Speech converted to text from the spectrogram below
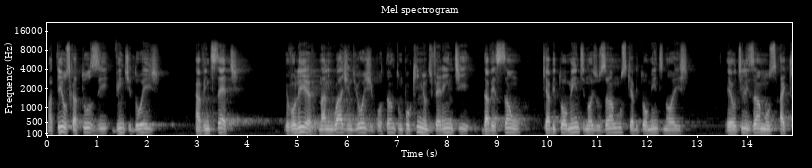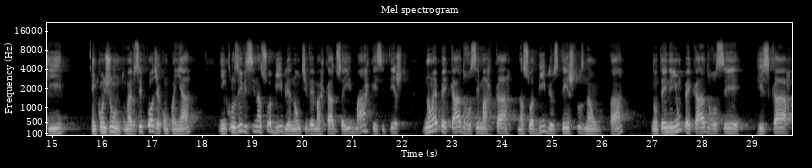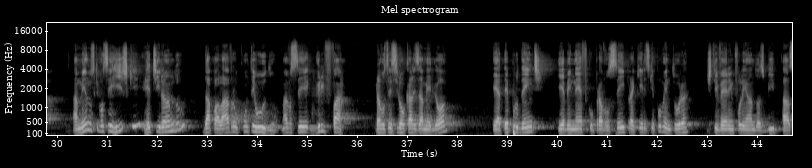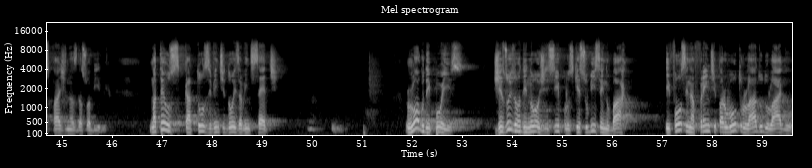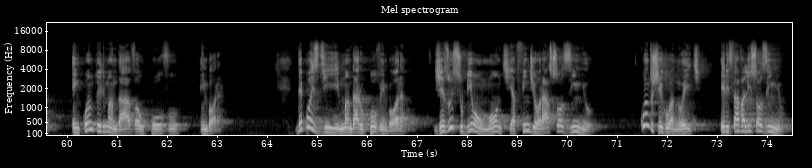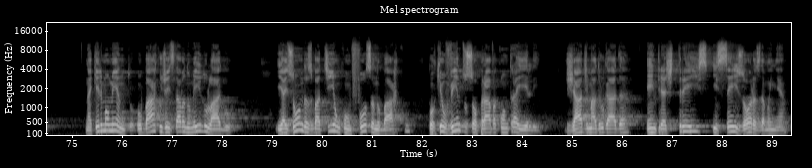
Mateus 14, 22 a 27. Eu vou ler na linguagem de hoje, portanto, um pouquinho diferente da versão que habitualmente nós usamos, que habitualmente nós é, utilizamos aqui em conjunto, mas você pode acompanhar, inclusive se na sua Bíblia não tiver marcado isso aí, marca esse texto. Não é pecado você marcar na sua Bíblia os textos, não, tá? Não tem nenhum pecado você riscar a menos que você risque retirando da palavra o conteúdo, mas você grifar para você se localizar melhor é até prudente e é benéfico para você e para aqueles que porventura estiverem folheando as, as páginas da sua Bíblia. Mateus 14, 22 a 27. Logo depois, Jesus ordenou aos discípulos que subissem no barco e fossem na frente para o outro lado do lago enquanto ele mandava o povo embora. Depois de mandar o povo embora, Jesus subiu a um monte a fim de orar sozinho. Quando chegou a noite, ele estava ali sozinho. Naquele momento, o barco já estava no meio do lago e as ondas batiam com força no barco, porque o vento soprava contra ele. Já de madrugada, entre as três e seis horas da manhã,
